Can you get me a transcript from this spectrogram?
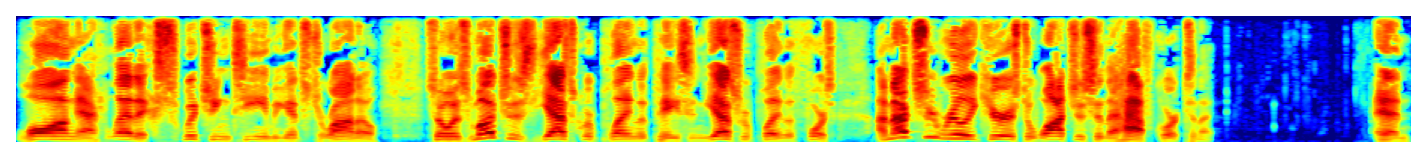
long, athletic, switching team against Toronto. So, as much as yes, we're playing with pace and yes, we're playing with force, I'm actually really curious to watch this in the half court tonight and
